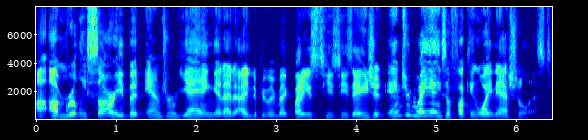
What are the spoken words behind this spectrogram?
I- I'm really sorry, but Andrew Yang, and I, I people are like, but he's, he's he's Asian. Andrew Yang's a fucking white nationalist.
